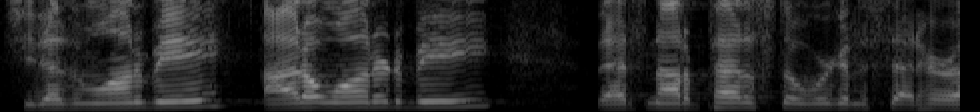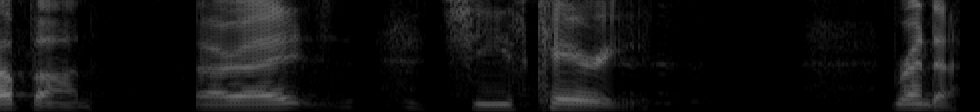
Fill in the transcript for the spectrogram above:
She doesn't want to be. I don't want her to be. That's not a pedestal we're going to set her up on. All right, she's Carrie. Brenda.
